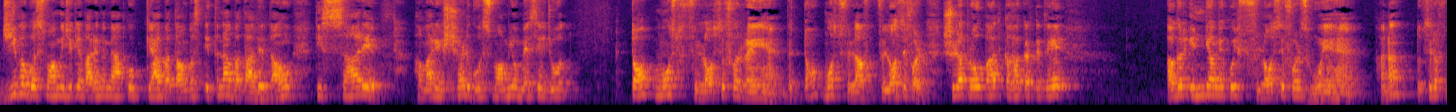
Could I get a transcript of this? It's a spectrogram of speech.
जीव गोस्वामी जी के बारे में मैं आपको क्या बताऊँ, बस इतना बता देता हूँ कि सारे हमारे षड गोस्वामियों में से जो टॉप मोस्ट फिलोसोफर रहे हैं द टॉप मोस्ट फिलोसोफर शिला प्रभुपाद कहा करते थे, अगर इंडिया में कोई फिलोसोफर्स हुए हैं, है ना तो सिर्फ़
